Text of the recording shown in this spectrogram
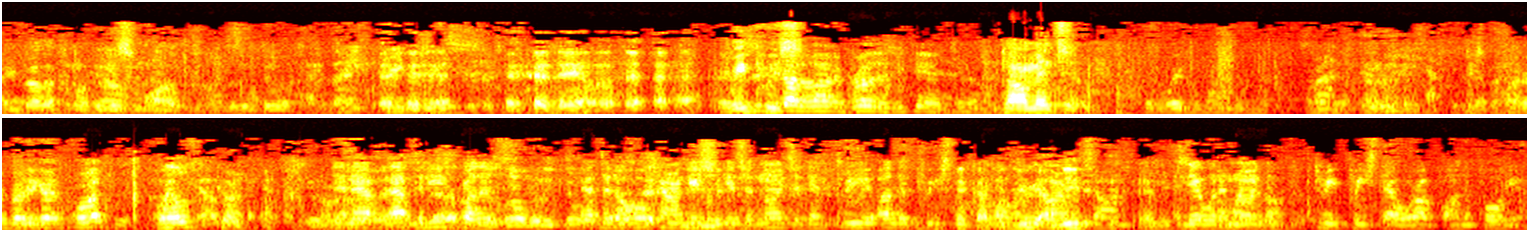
Hey, brother, come over and get some oil. Three, three priests. Damn. Because if you got a lot of brothers, you can't, you know, Garment. stay away from one brother. Around the have to be up. Everybody got oil? Oil? Then after, after these brothers, We'll really do it. after the whole congregation gets anointed, then three other priests will come I up with use- I need garments on, and they would anoint the three priests that were up on the podium.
